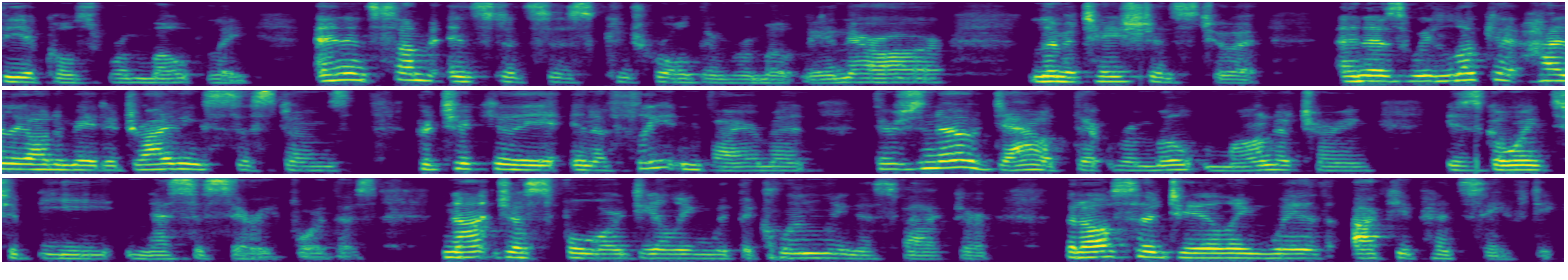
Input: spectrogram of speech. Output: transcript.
vehicles remotely and in some instances control them remotely and there are limitations to it and as we look at highly automated driving systems, particularly in a fleet environment, there's no doubt that remote monitoring is going to be necessary for this, not just for dealing with the cleanliness factor, but also dealing with occupant safety.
